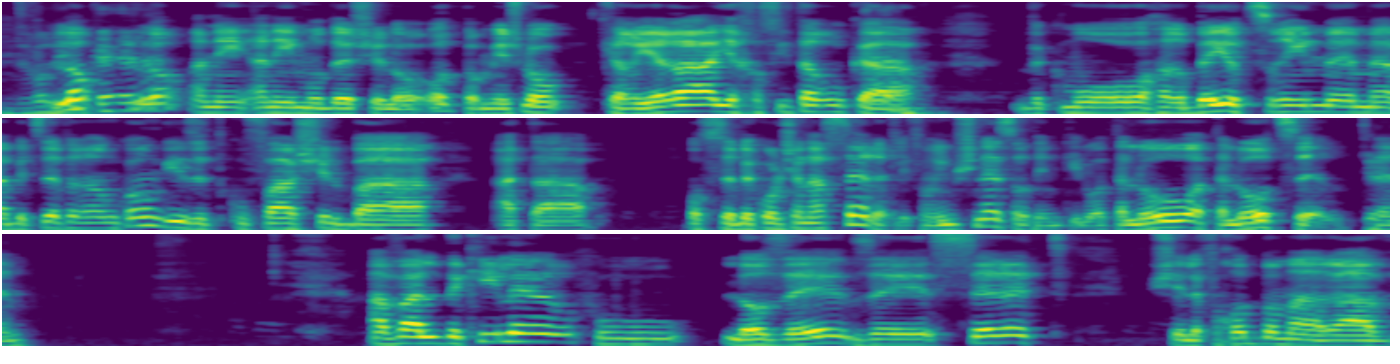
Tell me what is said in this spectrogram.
ודברים לא, כאלה? לא, אני, אני מודה שלא. עוד פעם, יש לו קריירה יחסית ארוכה, כן. וכמו הרבה יוצרים אה, מהבית ספר ההונג קונגי, זו תקופה של בה אתה עושה בכל שנה סרט, לפעמים שני סרטים, כאילו אתה לא, אתה לא עוצר, כן. כן? אבל The Killer הוא לא זה, זה סרט שלפחות במערב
